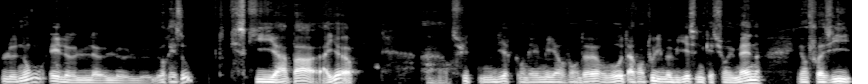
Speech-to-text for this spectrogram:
le nom et le, le réseau, ce qu'il n'y a pas ailleurs. Ensuite, nous dire qu'on est meilleur vendeur ou autre. Avant tout, l'immobilier, c'est une question humaine. Et on choisit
